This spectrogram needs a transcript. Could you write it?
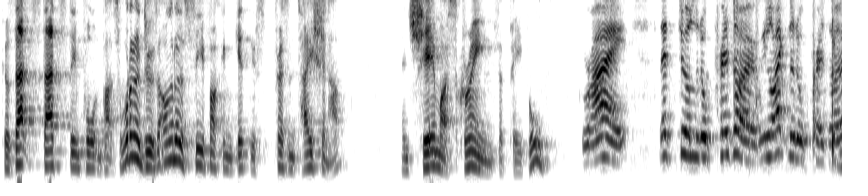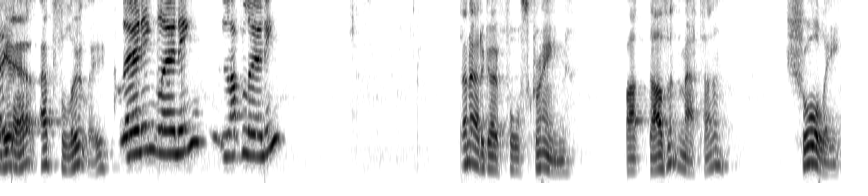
Because that's that's the important part. So what I'm going to do is I'm going to see if I can get this presentation up and share my screen for people. Great. Let's do a little prezzo. We like little prezzos. Yeah, absolutely. Learning, learning. Love learning. Don't know how to go full screen, but doesn't matter. Surely.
